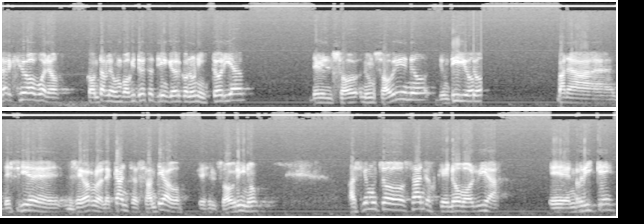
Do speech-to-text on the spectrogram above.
Sergio, bueno, contarles un poquito, esto tiene que ver con una historia de un sobrino, de un tío, van a decide llevarlo a la cancha, Santiago, que es el sobrino. Hacía muchos años que no volvía eh, Enrique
